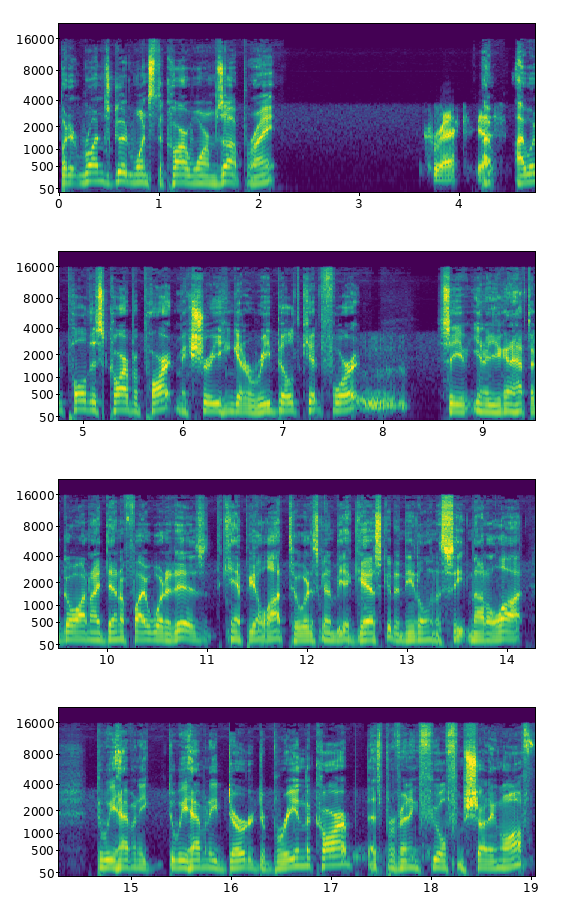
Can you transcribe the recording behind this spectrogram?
But it runs good once the car warms up, right? Correct. Yes. I, I would pull this carb apart, make sure you can get a rebuild kit for it. So you you know you're going to have to go on and identify what it is. It can't be a lot to it. It's going to be a gasket, a needle, and a seat. Not a lot. Do we have any? Do we have any dirt or debris in the carb that's preventing fuel from shutting off?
